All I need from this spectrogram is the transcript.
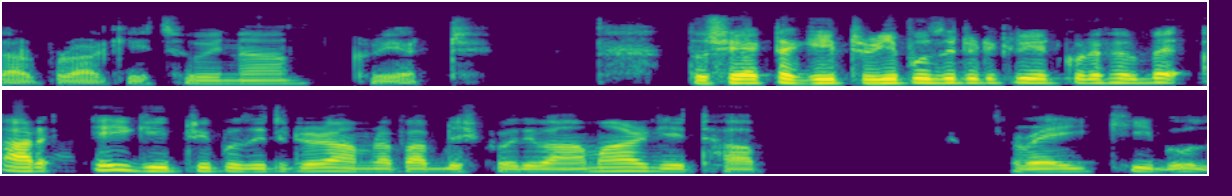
তারপর আর কিছুই না ক্রিয়েট তো সে একটা গিট রিপোজিটরি ক্রিয়েট করে ফেলবে, আর এই গিট রিপোজিটরি আমরা পাবলিশ করে দিব আমার গিট হাব রেইকিবুল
